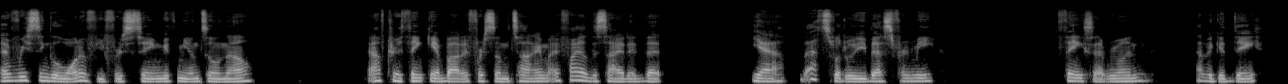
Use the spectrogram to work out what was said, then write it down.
every single one of you, for staying with me until now. After thinking about it for some time, I finally decided that, yeah, that's what would be best for me. Thanks, everyone. Have a good day.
